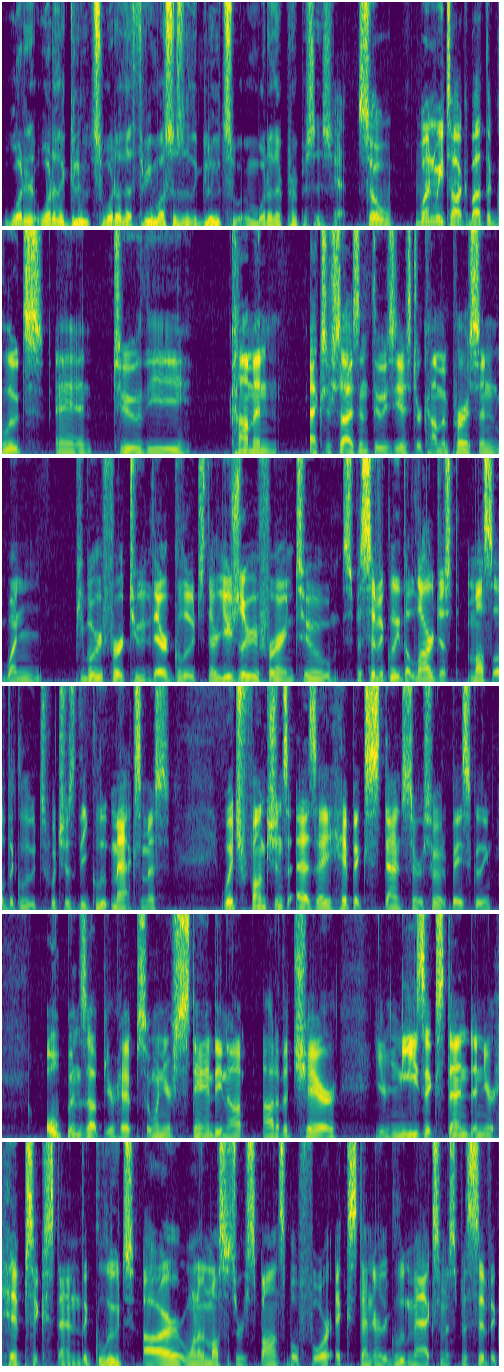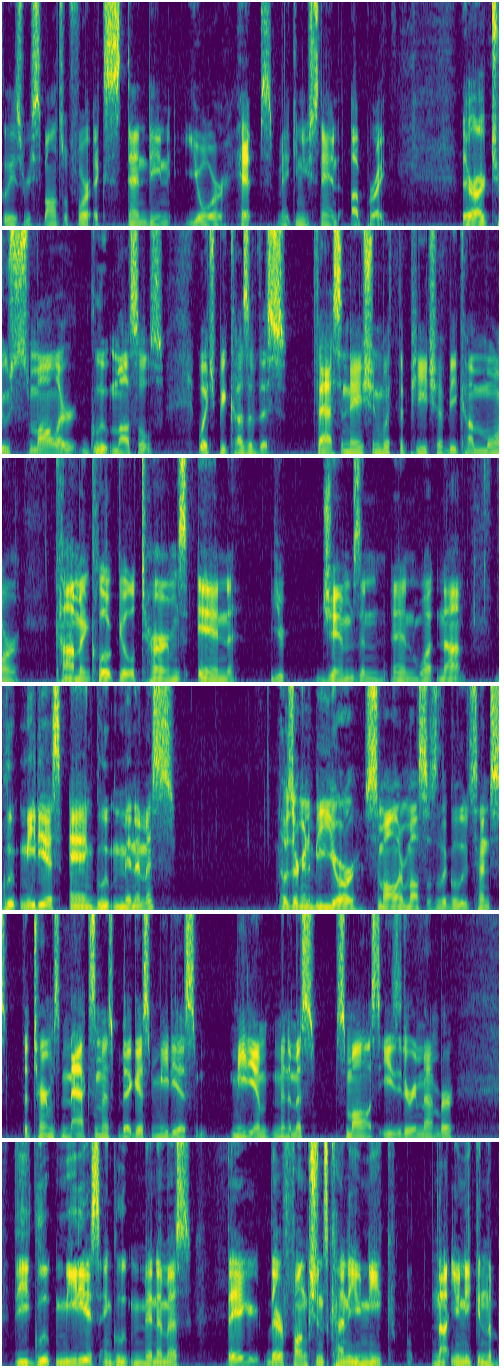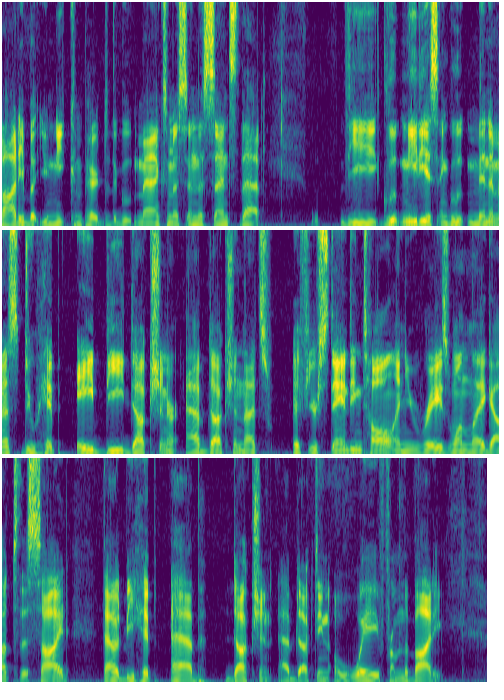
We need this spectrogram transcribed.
what are what are the glutes? What are the three muscles of the glutes, and what are their purposes? Yeah. So when we talk about the glutes, and to the common exercise enthusiast or common person, when people refer to their glutes, they're usually referring to specifically the largest muscle of the glutes, which is the glute maximus which functions as a hip extensor. So it basically opens up your hips. So when you're standing up out of a chair, your knees extend and your hips extend. The glutes are one of the muscles responsible for extend, or the glute maximus specifically is responsible for extending your hips, making you stand upright. There are two smaller glute muscles, which because of this fascination with the peach have become more common colloquial terms in your gyms and, and whatnot. Glute medius and glute minimus. Those are going to be your smaller muscles of the glutes, hence the terms maximus, biggest, medius, medium, minimus, smallest, easy to remember. The glute medius and glute minimus, they their function's kind of unique, not unique in the body, but unique compared to the glute maximus in the sense that the glute medius and glute minimus do hip abduction or abduction. That's if you're standing tall and you raise one leg out to the side, that would be hip abduction, abducting away from the body.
